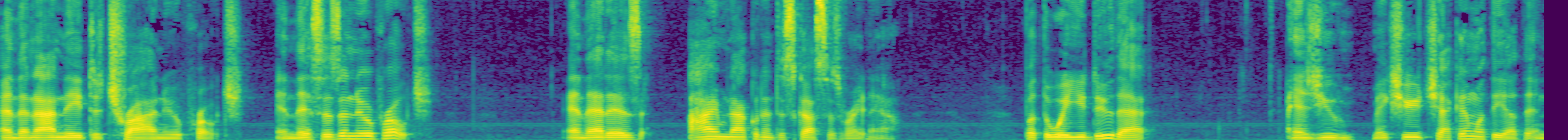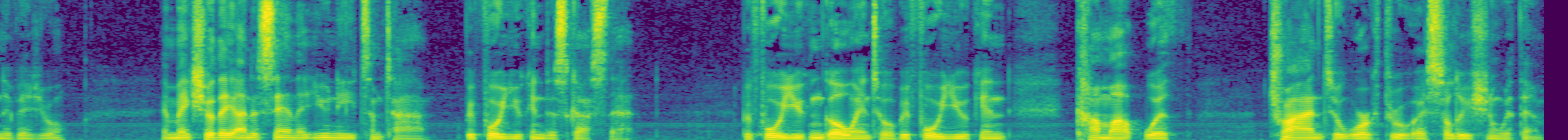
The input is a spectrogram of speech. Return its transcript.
And then I need to try a new approach. And this is a new approach. And that is, I'm not going to discuss this right now. But the way you do that is you make sure you check in with the other individual and make sure they understand that you need some time before you can discuss that, before you can go into it, before you can come up with trying to work through a solution with them.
